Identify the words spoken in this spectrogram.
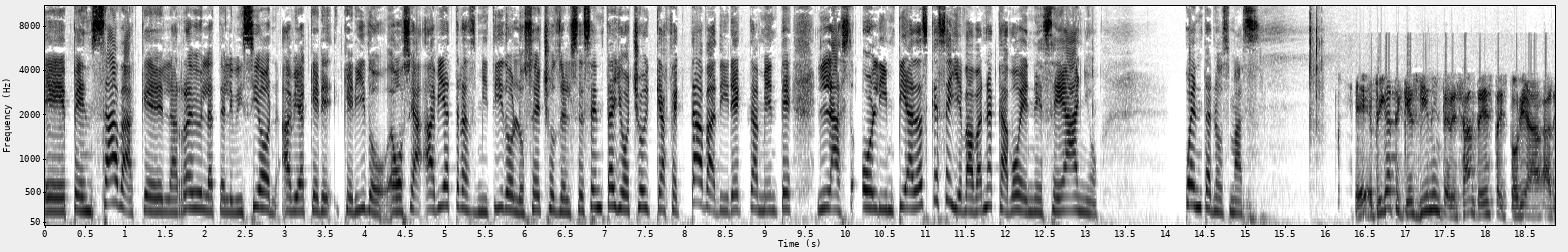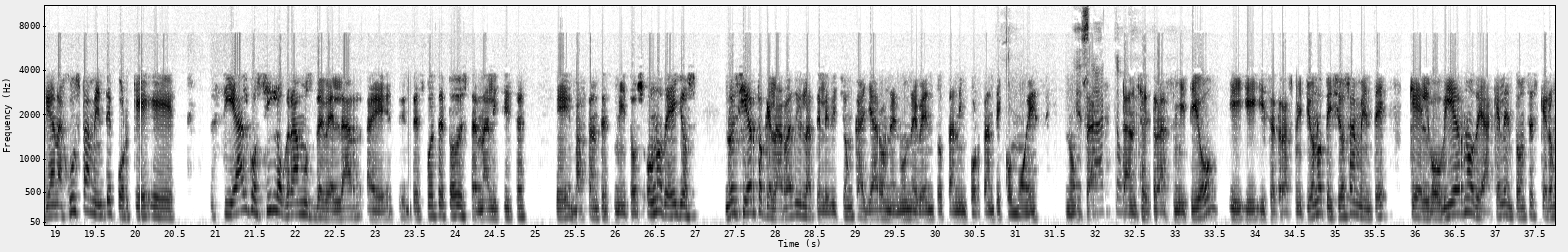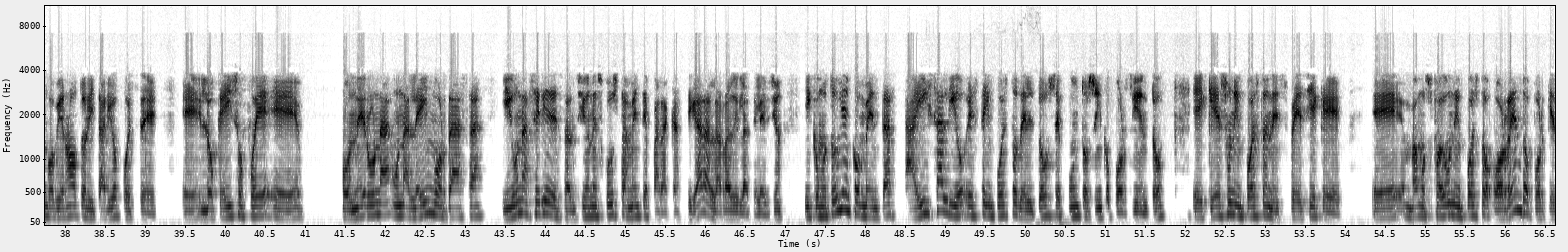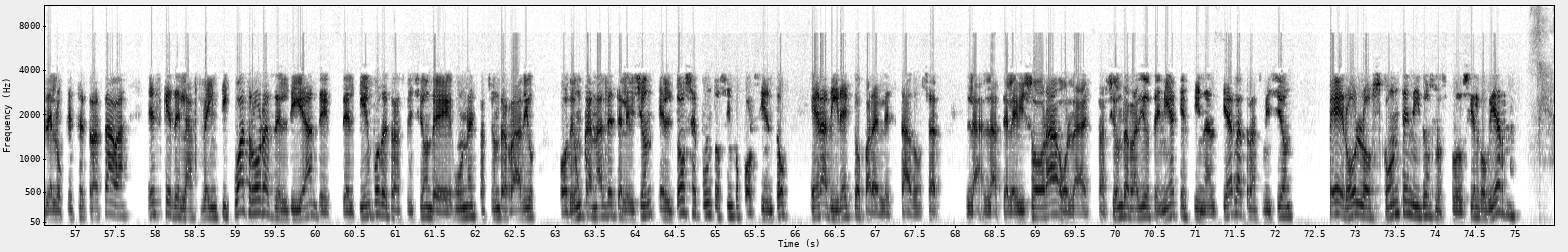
eh, pensaba que la radio y la televisión había querido, o sea, había transmitido los hechos del 68 y que afectaba directamente las Olimpiadas que se llevaban a cabo en ese año. Cuéntanos más. Eh, fíjate que es bien interesante esta historia, Adriana, justamente porque eh, si algo sí logramos develar eh, después de todo este análisis es bastantes mitos. Uno de ellos, no es cierto que la radio y la televisión callaron en un evento tan importante como ese. ¿no? O sea, tan se transmitió y, se transmitió noticiosamente que el gobierno de aquel entonces, que era un gobierno autoritario, pues lo que hizo fue poner una, una ley mordaza y una serie de sanciones justamente para castigar a la radio y la televisión. Y como tú bien comentas, ahí salió este impuesto del 12.5%, eh, que es un impuesto en especie que, eh, vamos, fue un impuesto horrendo porque de lo que se trataba es que de las 24 horas del día, del tiempo de transmisión de una estación de radio o de un canal de televisión, el 12.5% era directo para el Estado. O sea, la, la televisora o la estación de radio tenía que financiar la transmisión pero los contenidos los producía el gobierno.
